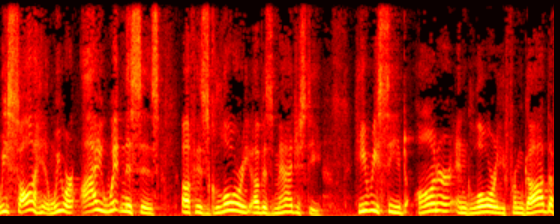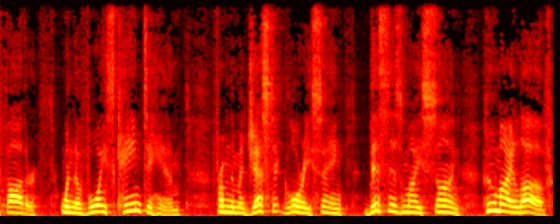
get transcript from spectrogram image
We saw him. We were eyewitnesses of his glory, of his majesty. He received honor and glory from God the Father when the voice came to him from the majestic glory, saying, This is my Son, whom I love.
